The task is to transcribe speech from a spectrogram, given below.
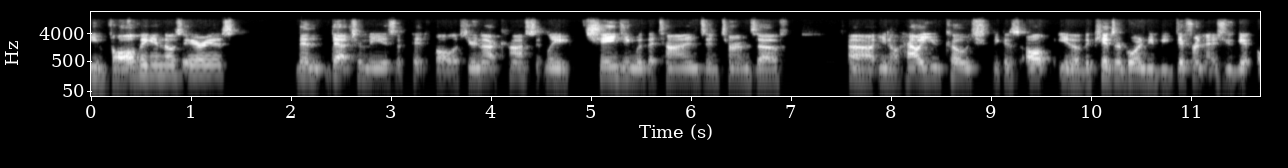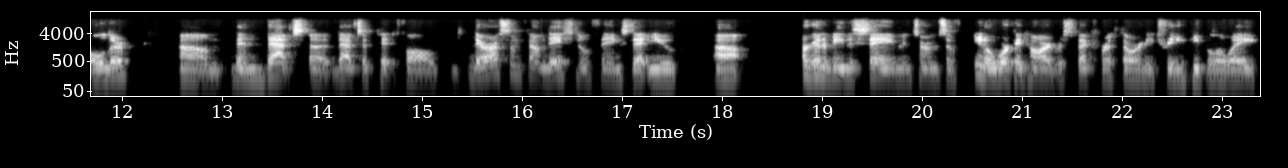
evolving in those areas, then that to me is a pitfall. If you're not constantly changing with the times in terms of, uh, you know, how you coach, because all, you know, the kids are going to be different as you get older, um, then that's, uh, that's a pitfall. There are some foundational things that you uh, are going to be the same in terms of, you know, working hard, respect for authority, treating people the way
